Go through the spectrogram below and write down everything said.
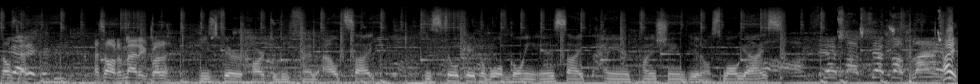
No, that's automatic, brother. He's very hard to defend outside. He's still capable of going inside and punishing, you know, small guys. Step up, step up, line.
